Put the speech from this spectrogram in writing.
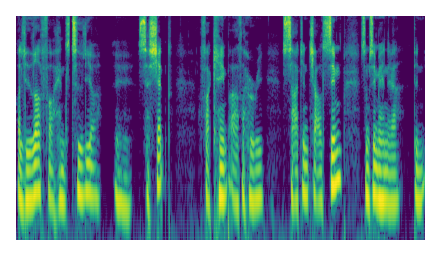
og leder for hans tidligere øh, sergeant fra Camp Arthur Hurry, Sergeant Charles Sim, som simpelthen er den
